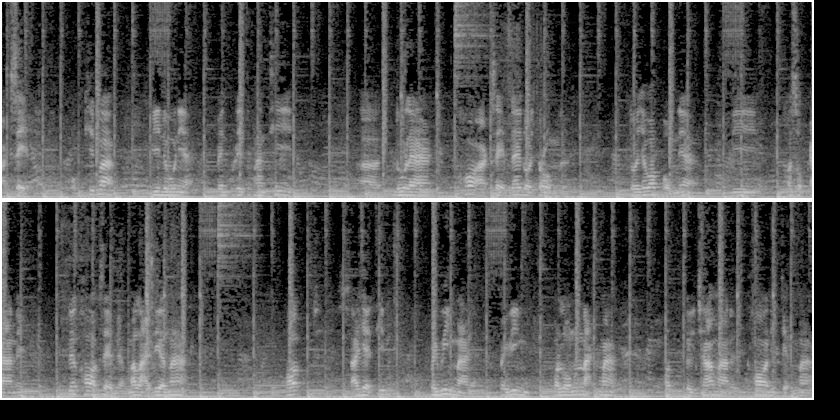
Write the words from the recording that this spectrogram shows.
อักเสบผมคิดว่าวีนูเนี่ยเป็นผลิตภัณฑ์ที่ดูแลข้ออักเสบได้โดยตรงเลย โดยเฉพาะผมเนี่ยมีประสบการณ์ในเรื่องข้ออักเสบเนี่ยมาหลายเดือนมาก เพราะสาเหตุที่ไปวิ่งมาเนี่ยไปวิ่งบอลลงน้ำหนักมากพอตื่นเช้ามาเนี่ยข้อนี่เจ็บมาก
